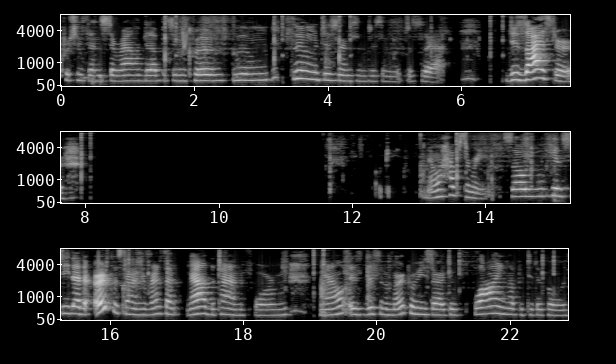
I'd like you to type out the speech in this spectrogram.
Christian surround up and chrome flume flume that disaster. Now we have serene. So you can see that the Earth is starting to rise up. Now the time to form now is this and Mercury started to flying up into the cold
